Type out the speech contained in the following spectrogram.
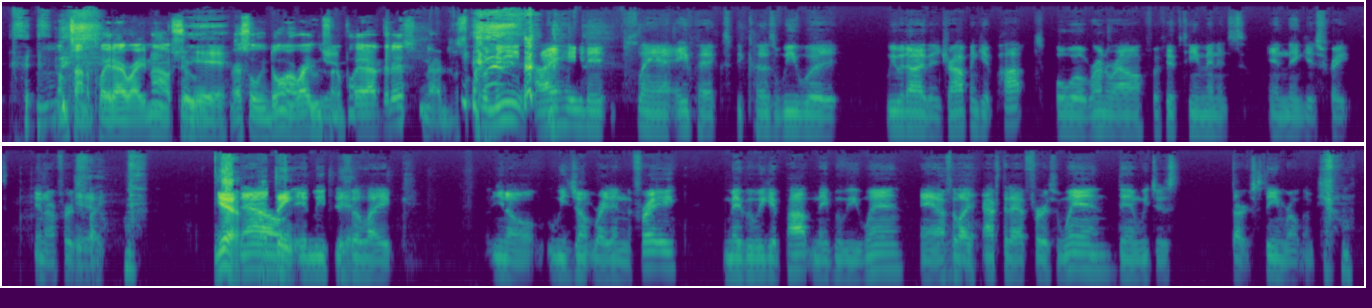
I'm trying to play that right now. Sure, Yeah. that's what we doing, right? We Yeah. finna play it after this. No, just For me, I hated playing Apex because we would we would either drop and get popped or we'll run around for 15 minutes and then get scraped in our first Yeah. fight. Yeah, now I think at least it yeah. feel like you know we jump right in the fray maybe we get popped maybe we win and i feel like Mm-hmm. after that first win then we just start steamrolling people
